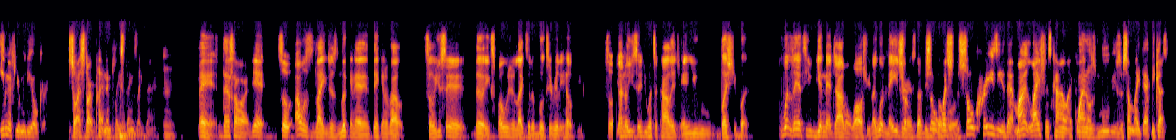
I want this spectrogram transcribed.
even if you're mediocre. So I start putting in place things like that. man, That's hard. yeah. So I was like just looking at it and thinking about. So you said the exposure, like to the books, it really helped you. So I know you said you went to college and you bust your butt. What led to you getting that job on Wall Street? Like what major So- and stuff did so you go what's for? so crazy is that my life is kind of like one of those movies or something like that because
